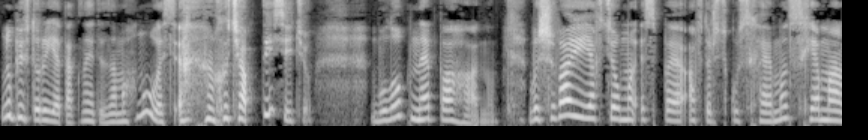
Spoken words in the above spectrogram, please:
Ну, півтори я так, знаєте, замахнулася, хоча б тисячу. Було б непогано. Вишиваю я в цьому СП авторську схему. Схема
